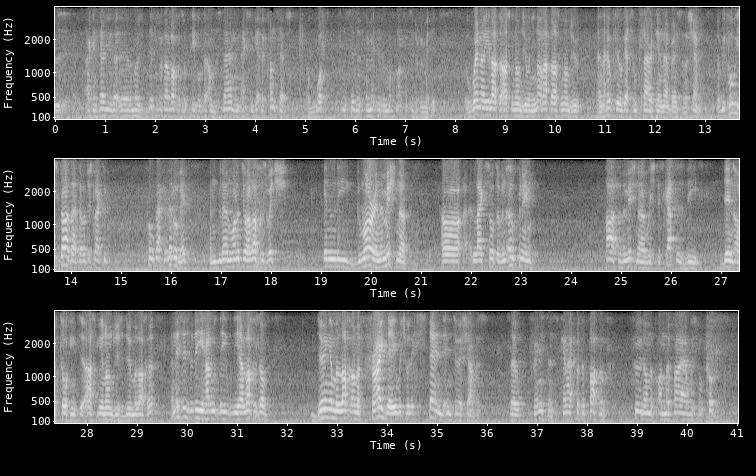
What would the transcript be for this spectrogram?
I can tell you that they're the most difficult halachas for people to understand and actually get the concepts of what's considered permitted and what's not considered permitted. When are you allowed to ask a non-Jew? When you're not allowed to ask a non-Jew, and hopefully we'll get some clarity on that, B'ezras Hashem. But before we start that, I would just like to pull back a little bit and learn one or two halachas which in the Gemara, in the Mishnah, are like sort of an opening part of the Mishnah which discusses the din of talking to, asking a non-Jew to do a malacha. And this is the, the, the halachas of doing a malacha on a Friday which will extend into a Shabbos. So, for instance, can I put a pot of food on the, on the fire which will cook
